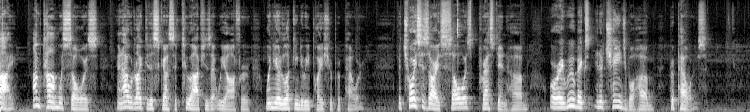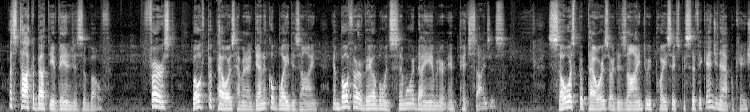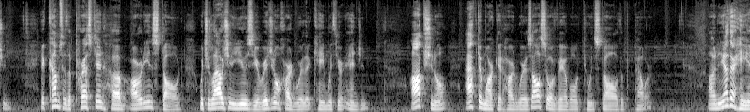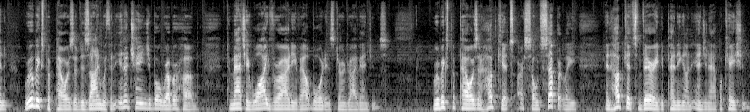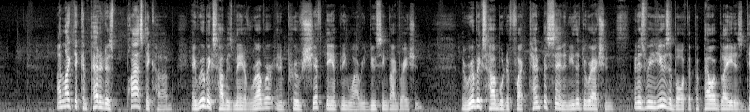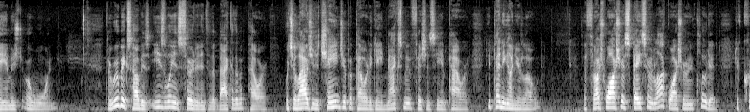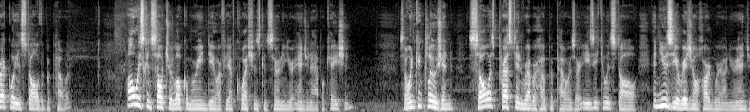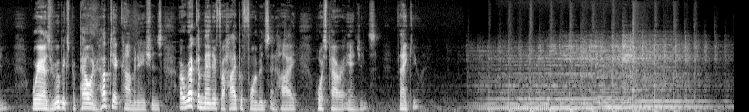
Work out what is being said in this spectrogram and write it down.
Hi, I'm Tom with Solas, and I would like to discuss the two options that we offer when you're looking to replace your propeller. The choices are a Solas pressed-in hub or a Rubex interchangeable hub propellers. Let's talk about the advantages of both. First, both propellers have an identical blade design and both are available in similar diameter and pitch sizes. Solas propellers are designed to replace a specific engine application. It comes with a pressed-in hub already installed, which allows you to use the original hardware that came with your engine. Optional, aftermarket hardware is also available to install the propeller. On the other hand, Rubex propellers are designed with an interchangeable rubber hub to match a wide variety of outboard and stern drive engines. Rubex propellers and hub kits are sold separately, and hub kits vary depending on engine application. Unlike the competitor's plastic hub, a Rubex hub is made of rubber and improves shift dampening while reducing vibration. The Rubex hub will deflect 10% in either direction and is reusable if the propeller blade is damaged or worn. The Rubex hub is easily inserted into the back of the propeller, which allows you to change your propeller to gain maximum efficiency and power depending on your load. The thrust washer, spacer, and lock washer are included to correctly install the propeller. Always consult your local marine dealer if you have questions concerning your engine application. So in conclusion, Solas pressed-in rubber hub propellers are easy to install and use the original hardware on your engine, whereas Rubex propeller and hub kit combinations are recommended for high performance and high horsepower engines. Thank you.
